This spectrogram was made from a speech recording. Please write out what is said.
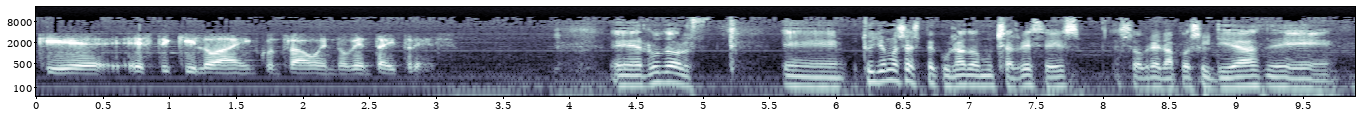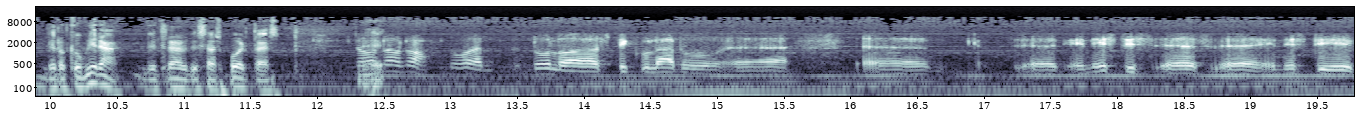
que este que lo ha encontrado en 93. Eh, Rudolf, eh, tú y yo hemos especulado muchas veces sobre la posibilidad de, de, lo que hubiera detrás de esas puertas. No, eh, no, no, no, lo ha especulado eh, en este, en este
